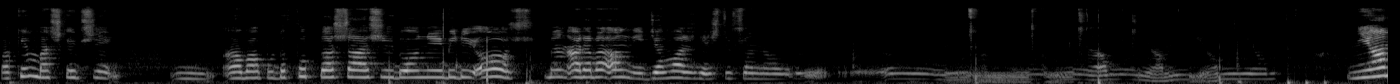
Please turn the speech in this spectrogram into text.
Bakayım başka bir şey. Hmm, Aa bak burada futbol sahasıyla oynayabiliyoruz. Ben araba almayacağım. Vazgeçtim sonra alırım. Niyam niyam niyam. Niyam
